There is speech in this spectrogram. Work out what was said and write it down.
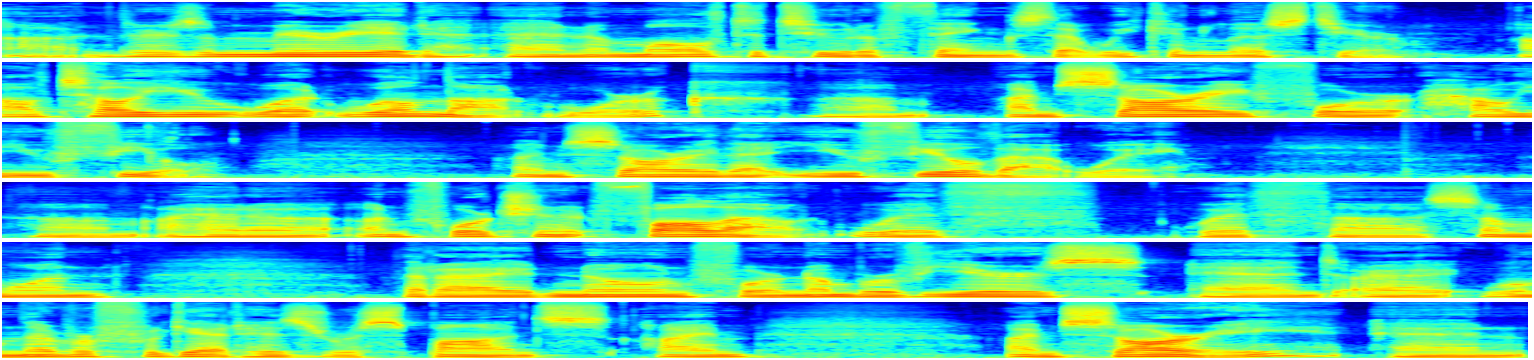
uh, there's a myriad and a multitude of things that we can list here I'll tell you what will not work. Um, I'm sorry for how you feel. I'm sorry that you feel that way. Um, I had an unfortunate fallout with with uh, someone that I had known for a number of years, and I will never forget his response. I'm I'm sorry, and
